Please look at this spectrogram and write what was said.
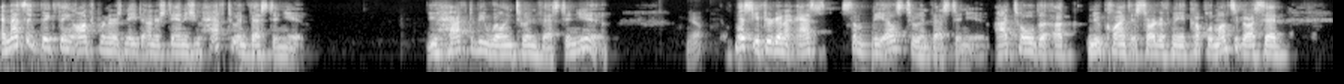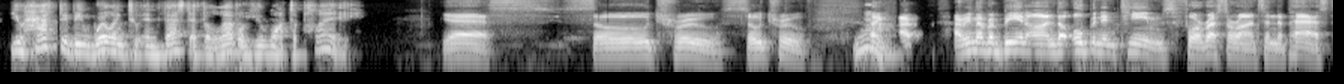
And that's a big thing entrepreneurs need to understand is you have to invest in you. You have to be willing to invest in you. Yep. Especially if you're going to ask somebody else to invest in you. I told a, a new client that started with me a couple of months ago, I said, you have to be willing to invest at the level you want to play. Yes, so true, so true. Yeah. Like I, I remember being on the opening teams for restaurants in the past,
